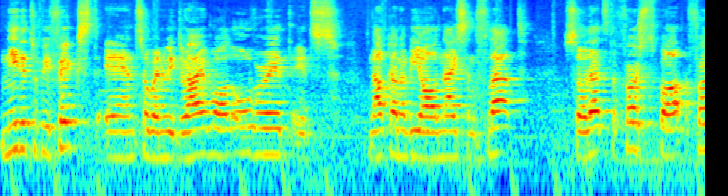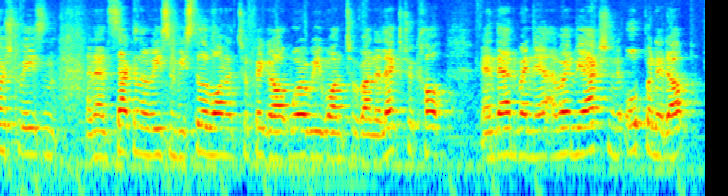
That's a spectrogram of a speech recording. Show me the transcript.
needed to be fixed and so when we drywall over it it's not going to be all nice and flat so that's the first spot, first reason. And then second reason, we still wanted to figure out where we want to run electrical. And then when, when we actually open it up,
